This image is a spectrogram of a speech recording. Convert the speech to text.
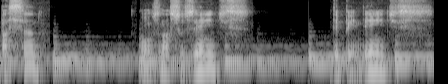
passando, com os nossos entes, dependentes,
